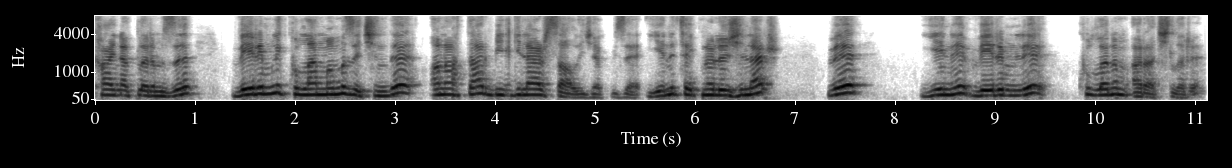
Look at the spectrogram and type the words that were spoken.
kaynaklarımızı verimli kullanmamız için de anahtar bilgiler sağlayacak bize. Yeni teknolojiler ve yeni verimli kullanım araçları.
